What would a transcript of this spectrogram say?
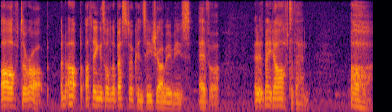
After Up. And Up, I think, is one of the best looking CGI movies ever. And it was made after then. Oh.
